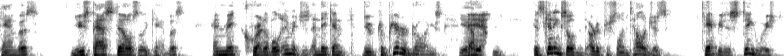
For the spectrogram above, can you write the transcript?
canvas, use pastels of the canvas, and make credible images. And they can do computer drawings. Yeah. And it's getting so that artificial intelligence can't be distinguished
